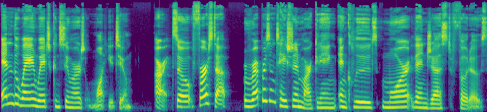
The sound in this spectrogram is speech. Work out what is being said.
in the way in which consumers want you to. All right, so first up, Representation in marketing includes more than just photos.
